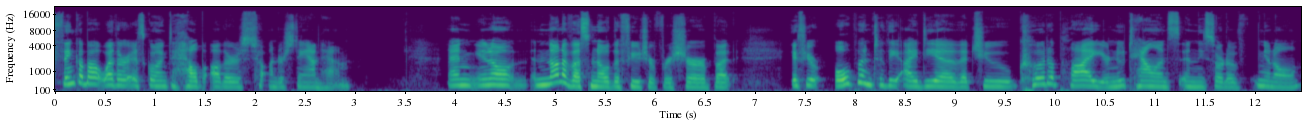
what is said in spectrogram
Think about whether it's going to help others to understand him. And, you know, none of us know the future for sure, but if you're open to the idea that you could apply your new talents in these sort of, you know,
